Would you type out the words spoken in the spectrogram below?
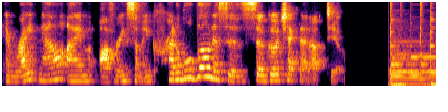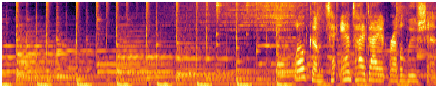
And right now, I'm offering some incredible bonuses. So go check that out too. Welcome to Anti Diet Revolution,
